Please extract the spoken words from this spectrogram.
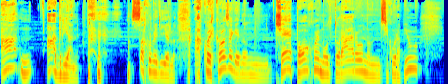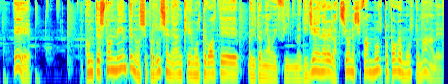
a mm, Adrian. non so come dirlo, a qualcosa che non c'è poco, è molto raro, non si cura più e contestualmente non si produce neanche molte volte, ritorniamo ai film di genere, l'azione si fa molto poco e molto male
